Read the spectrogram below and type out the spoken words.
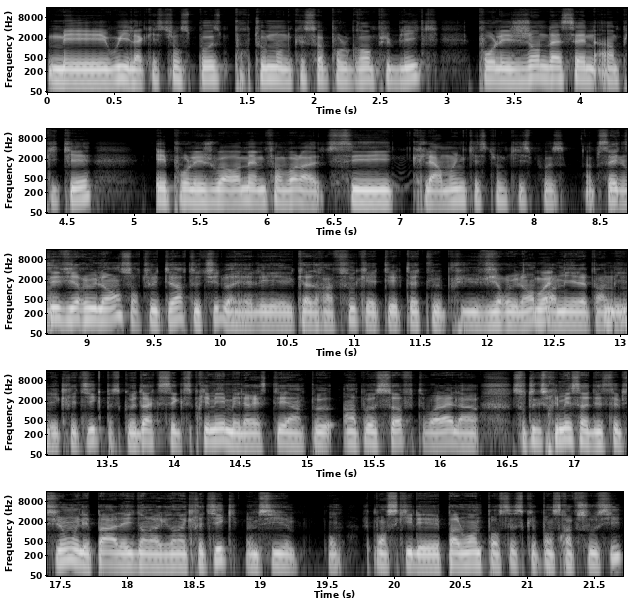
Mais oui, la question se pose pour tout le monde, que ce soit pour le grand public, pour les gens de la scène impliqués et pour les joueurs eux-mêmes. Enfin voilà, c'est clairement une question qui se pose. Ça a Absolument. été virulent sur Twitter tout de suite. Bah, Il y a le cas de Rafsou qui a été peut-être le plus virulent Ouais. parmi, parmi Mhm. les critiques parce que Dax s'est exprimé, mais il est resté un peu, un peu soft. Voilà, il a surtout exprimé sa déception. Il n'est pas allé dans la, dans la critique, même si bon, je pense qu'il est pas loin de penser ce que pense Rafsou aussi.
